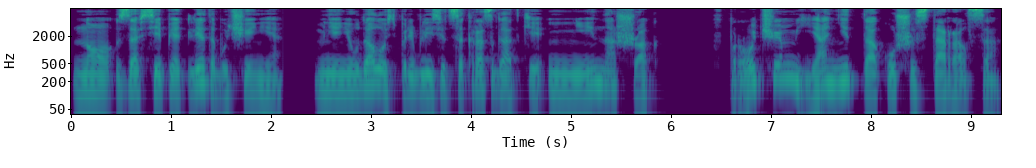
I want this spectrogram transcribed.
Но за все пять лет обучения мне не удалось приблизиться к разгадке ни на шаг. Впрочем, я не так уж и старался.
